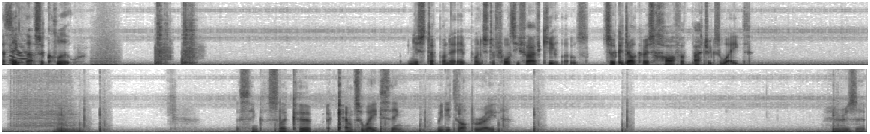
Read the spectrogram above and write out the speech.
I think that's a clue. When you step on it, it points to 45 kilos. So Koudelka is half of Patrick's weight. Hmm. I think it's like a, a counterweight thing we need to operate. Where is it?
